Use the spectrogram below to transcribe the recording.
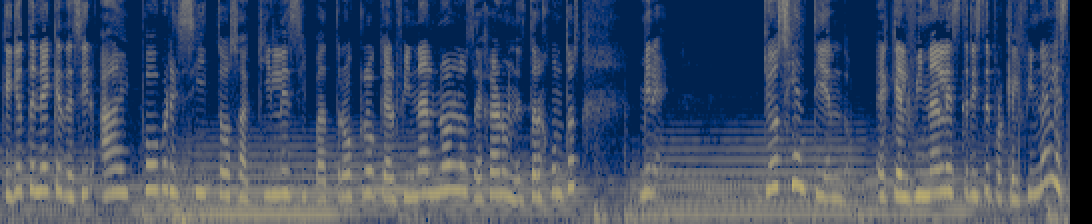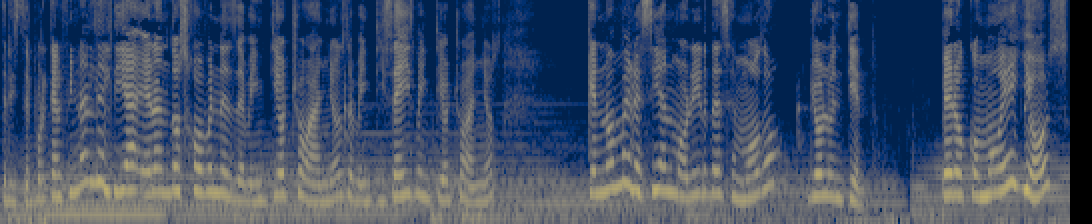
que yo tenía que decir, ay, pobrecitos Aquiles y Patroclo, que al final no los dejaron estar juntos. Mire, yo sí entiendo el que el final es triste porque el final es triste, porque al final del día eran dos jóvenes de 28 años, de 26, 28 años, que no merecían morir de ese modo, yo lo entiendo. Pero como ellos,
